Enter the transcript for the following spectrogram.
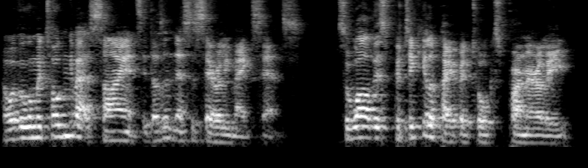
However, when we're talking about science, it doesn't necessarily make sense. So while this particular paper talks primarily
